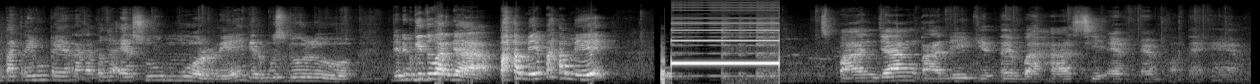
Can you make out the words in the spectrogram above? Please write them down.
4000 perak atau enggak air sumur ya direbus dulu. Jadi begitu warga. Paham ya? Paham ya? Sepanjang tadi kita bahas si FM OTM.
